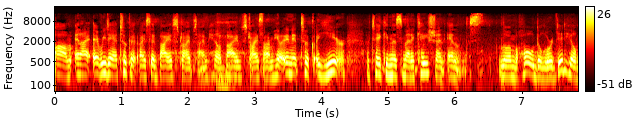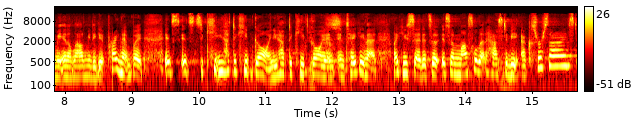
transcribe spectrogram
Um, and I, every day I took it, I said, by his stripes I'm healed, by his stripes I'm healed. And it took a year of taking this medication. And lo and behold, the Lord did heal me and allowed me to get pregnant. But it's it's to keep, you have to keep going. You have to keep going and, and, taking that. Like you said, it's a it's a muscle that has to be exercised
